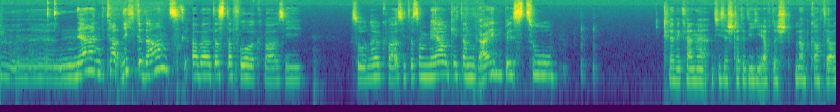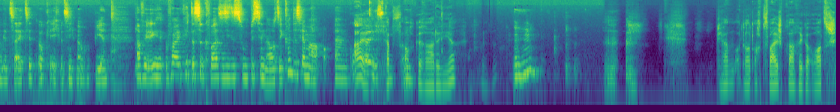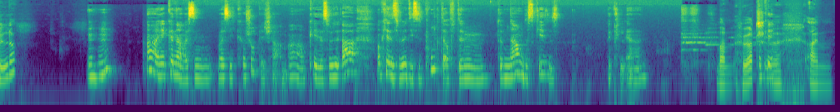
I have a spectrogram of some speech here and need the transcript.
ja, nicht Gdansk, aber das davor quasi. So, ne, quasi das am Meer und geht dann rein bis zu kenne keine diese Städte, die hier auf der Landkarte angezeigt sind. Okay, ich will es nicht mehr probieren. Auf jeden Fall geht das so quasi, sieht es so ein bisschen aus. Ihr könnt es ja mal ähm, googeln. Ah ja, ich habe es auch gerade hier. Mhm. Die haben dort auch zweisprachige Ortsschilder. Mhm. Ah, ja, genau, was, was sie Kaschupisch haben. Ah, okay, das würde, ah, okay, das würde diese Punkte auf dem, dem Namen des Käses erklären. Man hört okay. äh, ein,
